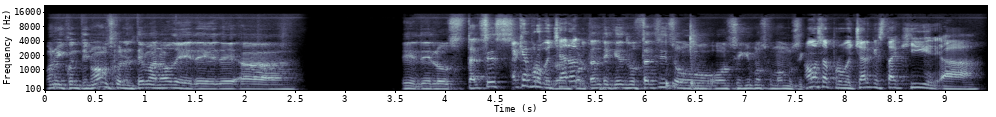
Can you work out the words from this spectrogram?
Bueno, y continuamos con el tema, ¿no? De, de, de, ah, de, de los taxis. Hay que aprovechar- Lo importante que es los taxis o, o seguimos con más música. Vamos a aprovechar que está aquí a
